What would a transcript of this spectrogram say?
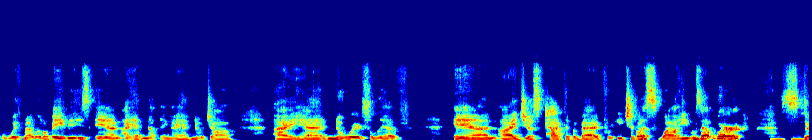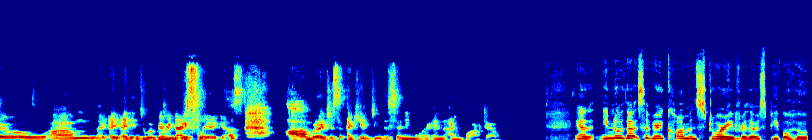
with my little babies, and I had nothing. I had no job. I had nowhere to live. And I just packed up a bag for each of us while he was at work Mm-hmm. So um, I, I, didn't do it very nicely, I guess. Um, but I just I can't do this anymore, and I walked out. And you know that's a very common story mm-hmm. for those people who,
